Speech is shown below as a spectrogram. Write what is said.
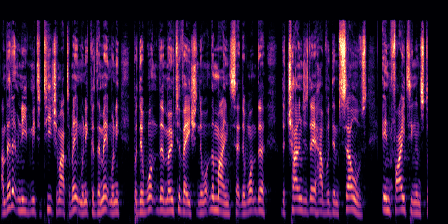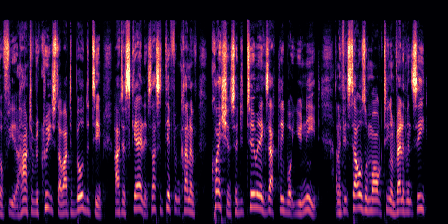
and they don't need me to teach them how to make money because they make money, but they want the motivation, they want the mindset, they want the the challenges they have with themselves in fighting and stuff. You know, how to recruit stuff, how to build the team, how to scale it. So that's a different kind of question. So determine exactly what you need, and if it's sales or marketing and relevancy,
